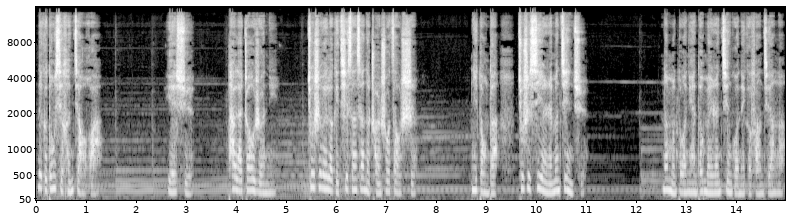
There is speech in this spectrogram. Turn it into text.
那个东西很狡猾。也许，他来招惹你，就是为了给七三三的传说造势。你懂的，就是吸引人们进去。那么多年都没人进过那个房间了，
